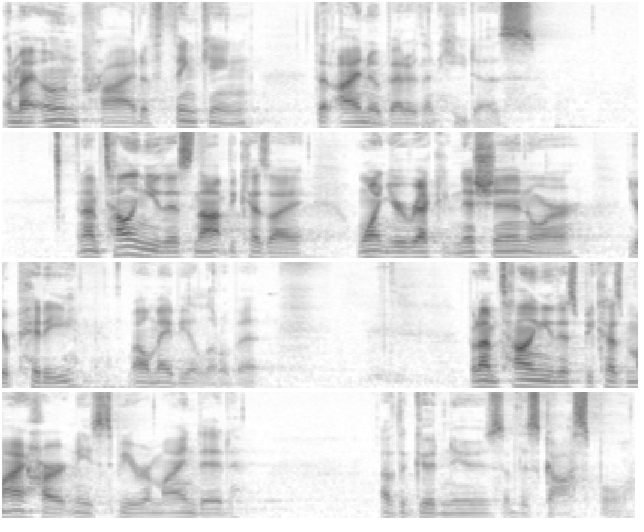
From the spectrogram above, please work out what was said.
and my own pride of thinking that I know better than he does. And I'm telling you this not because I want your recognition or your pity, well, maybe a little bit, but I'm telling you this because my heart needs to be reminded of the good news of this gospel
